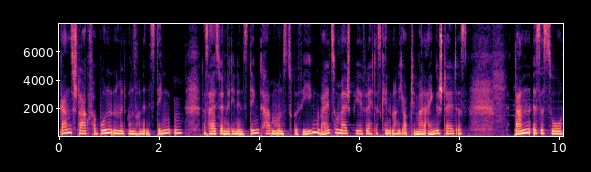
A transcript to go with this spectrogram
ganz stark verbunden mit unseren Instinkten. Das heißt, wenn wir den Instinkt haben, uns zu bewegen, weil zum Beispiel vielleicht das Kind noch nicht optimal eingestellt ist, dann ist es so,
